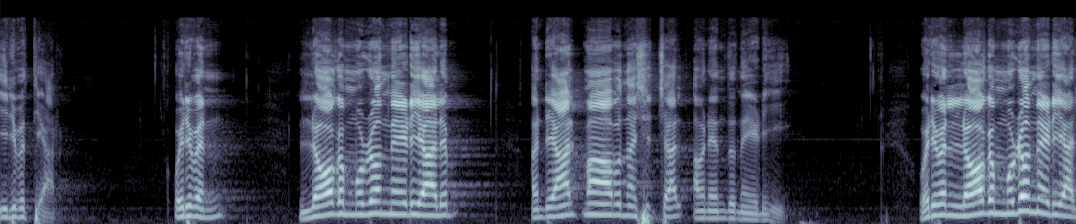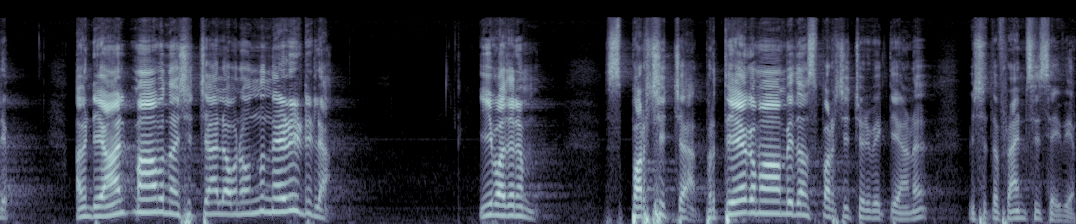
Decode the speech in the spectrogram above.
ഇരുപത്തിയാറ്. ഒരുവൻ ലോകം മുഴുവൻ നേടിയാലും അവന്റെ ആത്മാവ് നശിച്ചാൽ അവൻ എന്ത് നേടി? ഒരുവൻ ലോകം മുഴുവൻ നേടിയാലും അവന്റെ ആത്മാവ് നശിച്ചാൽ അവനൊന്നും നേടിയിട്ടില്ല. ഈ വചനം സ്പർശിച്ച പ്രത്യേകമാം വിധം സ്പർശിച്ച ഒരു വ്യക്തിയാണ് വിശുദ്ധ ഫ്രാൻസിസ് സേവിയർ.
